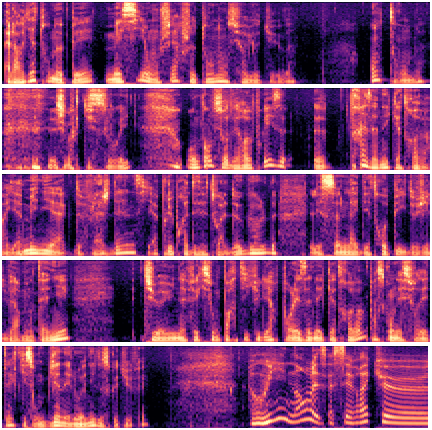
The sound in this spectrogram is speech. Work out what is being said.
Alors, il y a ton EP, mais si on cherche ton nom sur YouTube, on tombe, je vois que tu souris, on tombe sur des reprises 13 années 80. Il y a Maniac de Flashdance, il y a Plus près des étoiles de Gold, Les Sunlight des Tropiques de Gilbert Montagnier. Tu as une affection particulière pour les années 80 parce qu'on est sur des textes qui sont bien éloignés de ce que tu fais. Oui, non, mais c'est vrai que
